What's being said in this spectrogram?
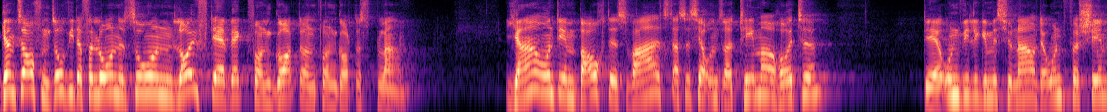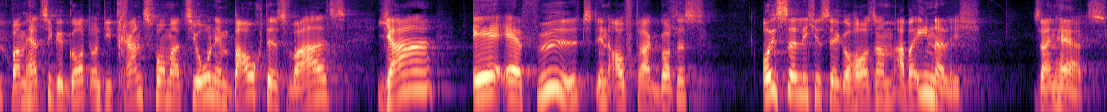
Ganz offen, so wie der verlorene Sohn läuft er weg von Gott und von Gottes Plan. Ja, und im Bauch des Wals, das ist ja unser Thema heute, der unwillige Missionar und der unverschämt barmherzige Gott und die Transformation im Bauch des Wals. Ja, er erfüllt den Auftrag Gottes. Äußerlich ist er gehorsam, aber innerlich sein Herz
